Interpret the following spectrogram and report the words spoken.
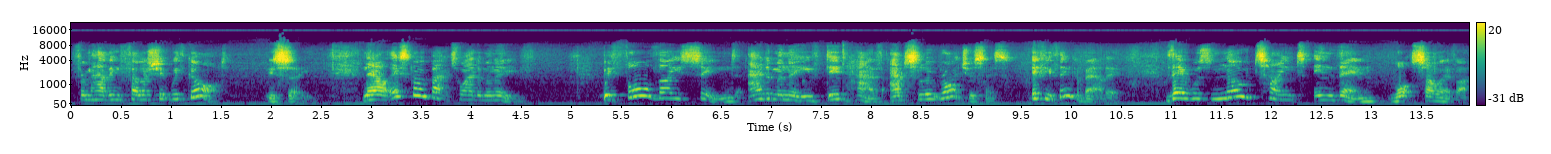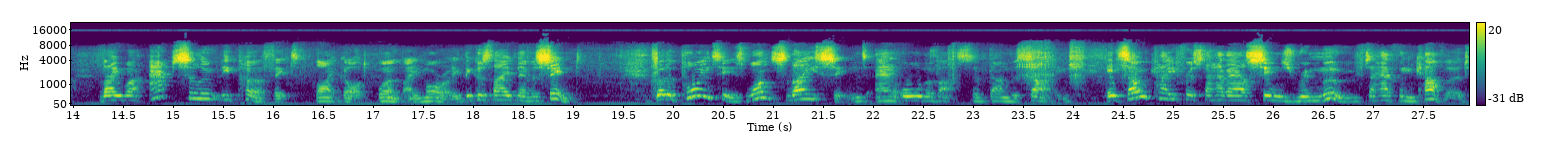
from having fellowship with God, you see. Now, let's go back to Adam and Eve. Before they sinned, Adam and Eve did have absolute righteousness, if you think about it. There was no taint in them whatsoever. They were absolutely perfect like God, weren't they, morally, because they had never sinned. But the point is, once they sinned, and all of us have done the same, it's okay for us to have our sins removed, to have them covered,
